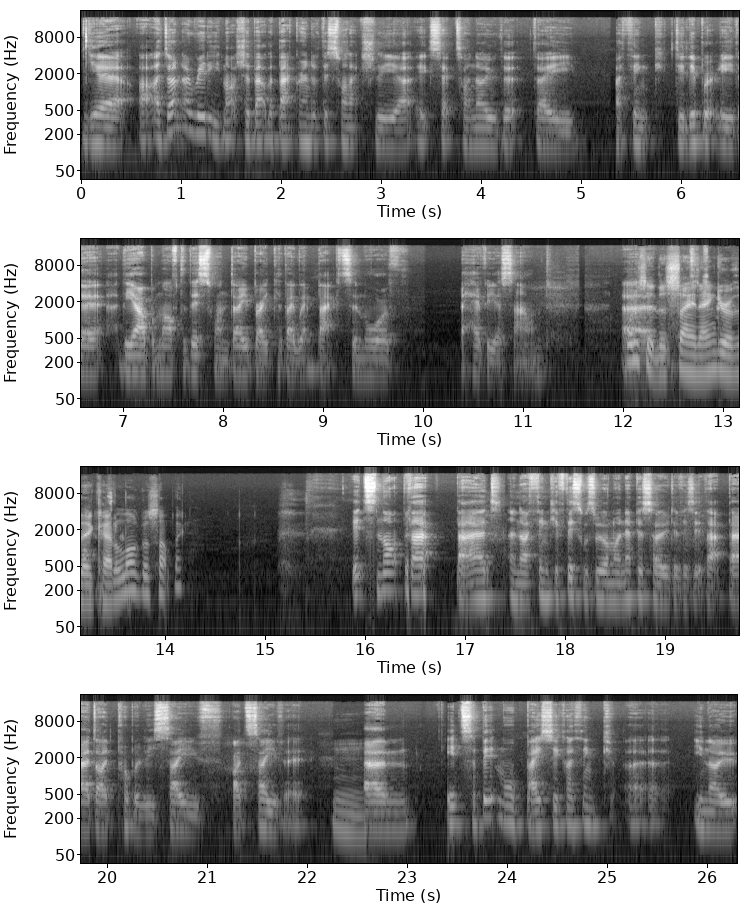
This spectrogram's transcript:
yeah, I, I don't know really much about the background of this one actually, uh, except I know that they, I think deliberately, the the album after this one, Daybreaker, they went back to more of a heavier sound. What is it? The Um, Saint Anger of their catalogue or something? It's not that bad, and I think if this was on an episode of Is It That Bad, I'd probably save. I'd save it. Hmm. Um, it's a bit more basic, I think. Uh, you know,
